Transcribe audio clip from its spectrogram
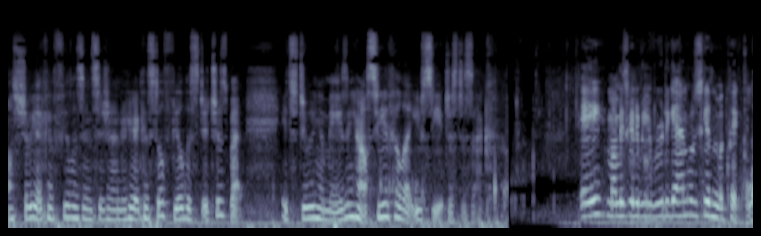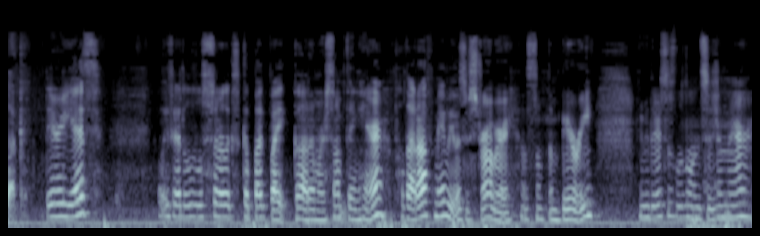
I'll show you, I can feel his incision under here. I can still feel the stitches, but it's doing amazing. Here, I'll see if he'll let you see it just a sec. Hey, mommy's gonna be rude again. We'll just give him a quick look. There he is. Well, he's got a little sore, looks like a bug bite got him or something here. Pull that off. Maybe it was a strawberry. It was something berry. Maybe there's his little incision there.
